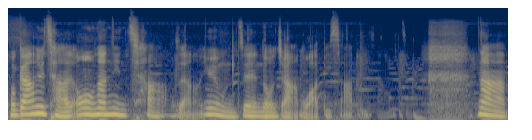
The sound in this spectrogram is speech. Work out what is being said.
我刚刚去查，哦，它念差这样，因为我们之前都讲瓦比萨比这样子。那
